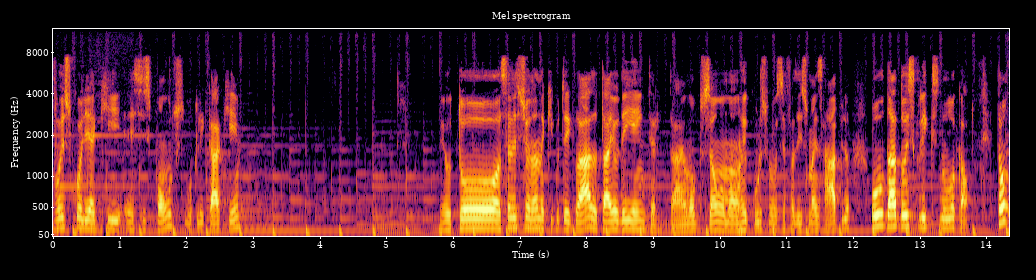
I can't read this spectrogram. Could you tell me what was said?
vou escolher aqui esses pontos, vou clicar aqui. Eu tô selecionando aqui com o teclado, tá? Eu dei Enter, tá? É uma opção, uma, um recurso para você fazer isso mais rápido ou dar dois cliques no local. Então,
